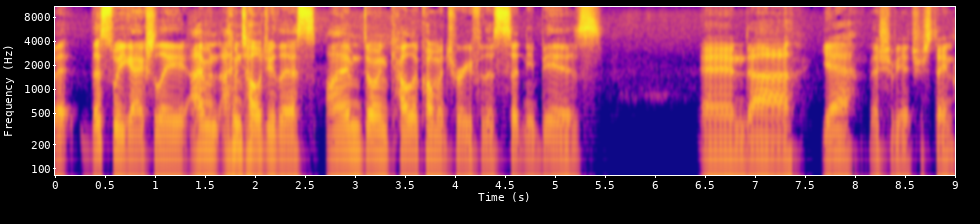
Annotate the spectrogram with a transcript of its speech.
but this week, actually, I haven't I haven't told you this. I'm doing color commentary for the Sydney Bears, and uh, yeah, that should be interesting.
